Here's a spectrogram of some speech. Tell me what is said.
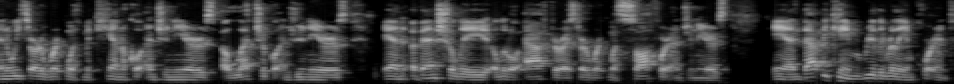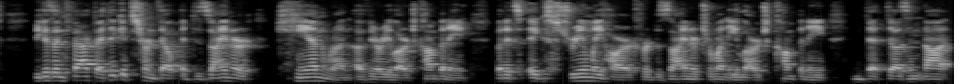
And we started working with mechanical engineers, electrical engineers, and eventually, a little after, I started working with software engineers. And that became really, really important because in fact, I think it turns out a designer can run a very large company, but it's extremely hard for a designer to run a large company that does not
